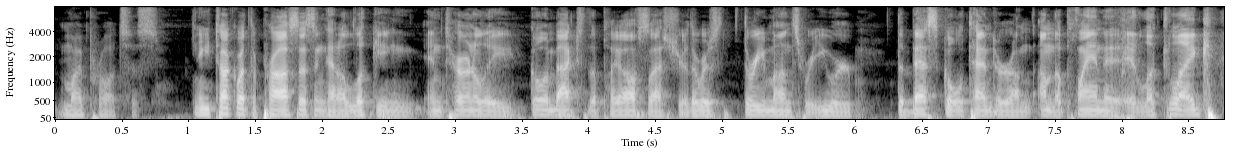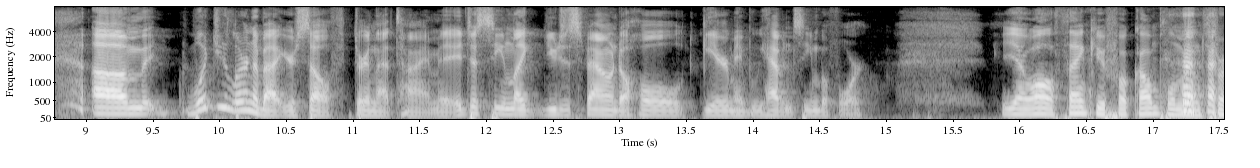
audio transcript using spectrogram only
my process you talk about the process and kind of looking internally, going back to the playoffs last year. There was three months where you were the best goaltender on, on the planet. It looked like. Um, what'd you learn about yourself during that time? It just seemed like you just found a whole gear maybe we haven't seen before. yeah well thank you for compliment for,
